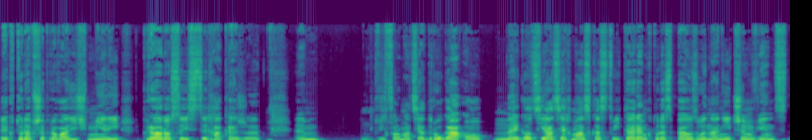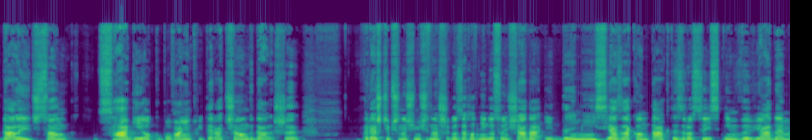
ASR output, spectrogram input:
e, które przeprowadzić mieli prorosyjscy hakerzy. Informacja druga o negocjacjach Maska z Twitterem, które spełzły na niczym, więc dalej są sagi o kupowaniu Twittera ciąg dalszy. Wreszcie przenosimy się do naszego zachodniego sąsiada i dymisja za kontakty z rosyjskim wywiadem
